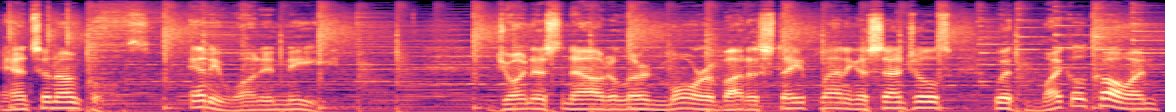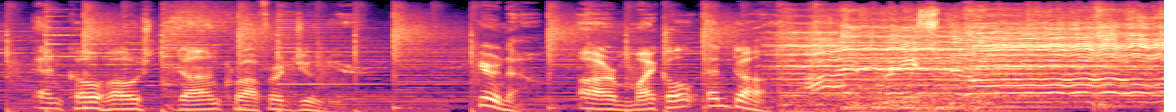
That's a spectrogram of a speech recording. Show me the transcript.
aunts and uncles, anyone in need. Join us now to learn more about estate planning essentials with Michael Cohen and co host Don Crawford Jr. Here now are Michael and Don. I faced it all,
